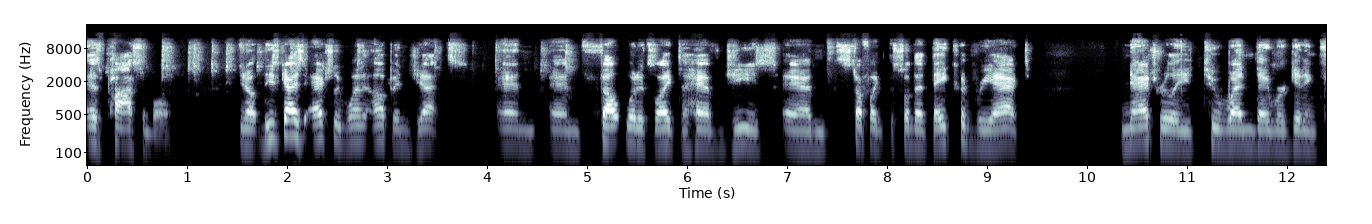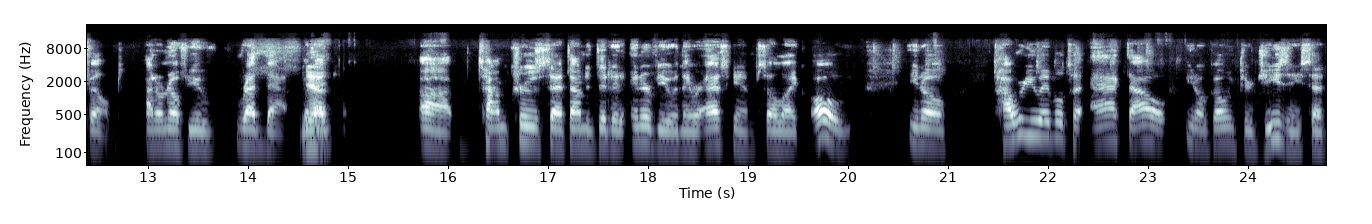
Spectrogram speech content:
as possible. You know, these guys actually went up in jets and and felt what it's like to have G's and stuff like so that they could react naturally to when they were getting filmed. I don't know if you read that. but Yeah. I- uh, Tom Cruise sat down and did an interview, and they were asking him, so like, oh, you know, how were you able to act out, you know, going through G's? And he said,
